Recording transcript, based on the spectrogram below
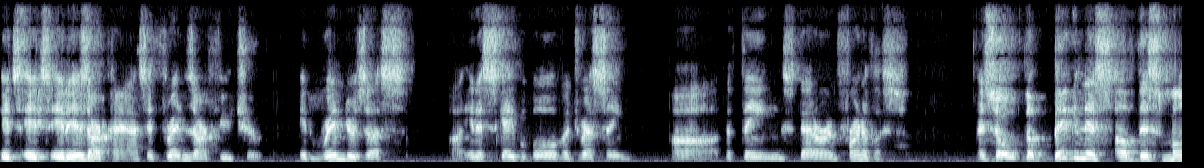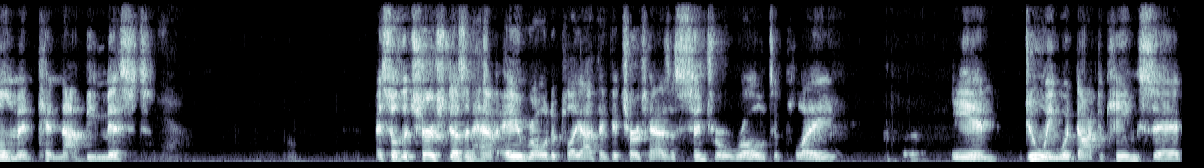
It's it's it is our past. It threatens our future it renders us uh, inescapable of addressing uh, the things that are in front of us. And so the bigness of this moment cannot be missed. And so the church doesn't have a role to play. I think the church has a central role to play in doing what Dr. King said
